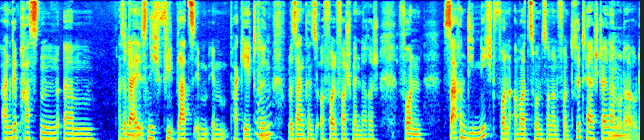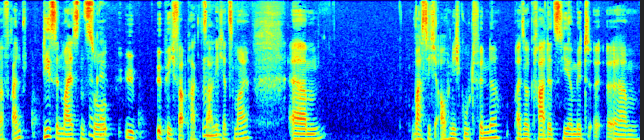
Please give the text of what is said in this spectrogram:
angepassten, ähm, also da ist nicht viel Platz im, im Paket drin, wo du sagen kannst, oh, voll verschwenderisch. Von Sachen, die nicht von Amazon, sondern von Drittherstellern oder, oder freien, die sind meistens so Okay. üb, üppig verpackt, sage ich jetzt mal. Ähm, was ich auch nicht gut finde. Also gerade jetzt hier mit äh, ähm,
